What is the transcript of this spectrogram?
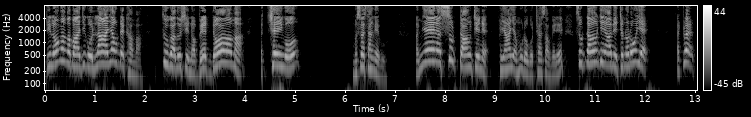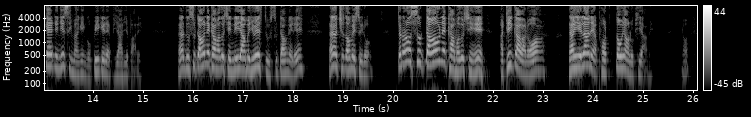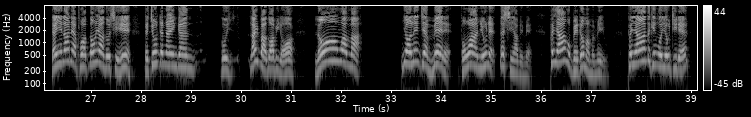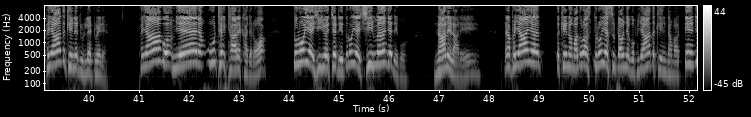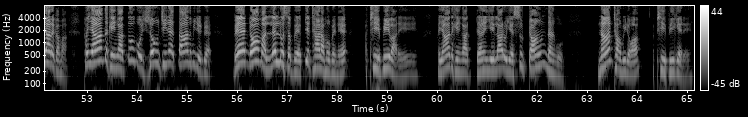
ဒီလောကကဘာကြီးကိုလာရောက်တဲ့ခါမှာသူကဆိုရှင်တော့ဘယ်တော့မှအချိန်ကိုမဆွဲဆန်းခဲ့ဘူးအမြဲတမ်းစွတ်တောင်းခြင်းနဲ့ဘုရားရဲ့မှုတော်ကိုထမ်းဆောင်ခဲ့တယ်စွတ်တောင်းခြင်းအပြင်ကျွန်တော်တို့ရဲ့အတွက်ကယ်တင်ခြင်းစီမံကိန်းကိုပေးခဲ့တဲ့ဘုရားဖြစ်ပါတယ်အဲဒါသူစွတ်တောင်းတဲ့ခါမှာဆိုရှင်နေရာမရွေးသူစွတ်တောင်းခဲ့တယ်ဒါကြောင့်ချစ်တော်မိတ်ဆွေတို့ ကျွန်တော်တို့ဆူတောင်းတဲ့ခါမှာဆိုရှင်အဓိကကတော့ဒံယေလနဲ့အဖော်၃ယောက်လို့ဖြစ်ရမယ်နော်ဒံယေလနဲ့အဖော်၃ယောက်ဆိုရှင်တကြွတနိုင်ငံကိုလိုက်ပါသွားပြီးတော့လုံးဝမှမျောလင့်ချက်မဲ့တဲ့ဘဝမျိုးနဲ့သက်ရှင်ရပေမဲ့ဖခင်ကိုဘယ်တော့မှမမေ့ဘူးဖခင်သခင်ကိုယုံကြည်တယ်ဖခင်သခင်နဲ့တူလက်တွဲတယ်ဖခင်ကိုအမြဲတမ်းဥထိတ်ထားတဲ့ခါကျတော့သူတို့ရဲ့ရည်ရွယ်ချက်တွေသူတို့ရဲ့ရည်မှန်းချက်တွေကိုနားလည်လာတယ်ဒါဘုရားရဲ့ သခင်တော်မှာသူတို့သူတို့ရဲ့ဆုတောင်းချက်ကိုဘုရားသခင်တော်မှာတင်ပြတဲ့အခါမှာဘုရားသခင်ကသူ့ကိုယုံကြည်တဲ့သားသမီးတွေအတွက်ဘယ်တော့မှလက်လွတ်စပယ်ပြစ်ထားတာမဟုတ်ဘဲနဲ့အဖြေပေးပါတယ်ဘုရားသခင်ကဒံယေလတို့ရဲ့ဆုတောင်းတန်ကိုနားထောင်ပြီးတော့အဖြေပေးခဲ့တယ်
